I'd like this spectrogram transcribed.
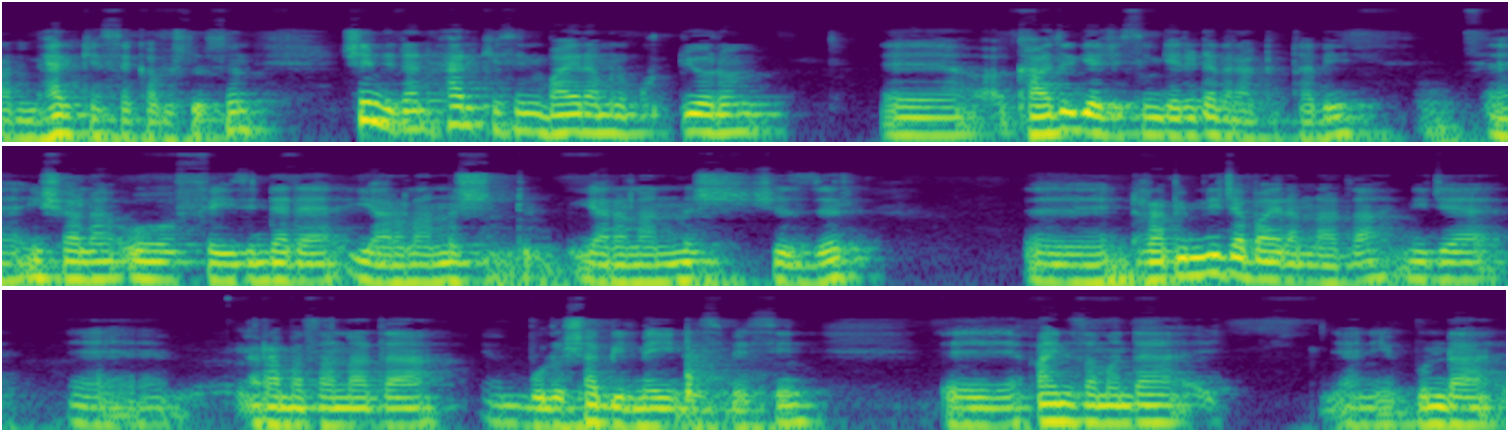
Rabbim herkese kavuştursun. Şimdiden herkesin bayramını kutluyorum. E, Kadir gecesini geride bıraktık tabi. E, inşallah o feyzinde de yaralanmış yaralanmışızdır. E, Rabbim nice bayramlarda, nice e, Ramazanlarda buluşabilmeyi nasip etsin. E, aynı zamanda yani bunda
